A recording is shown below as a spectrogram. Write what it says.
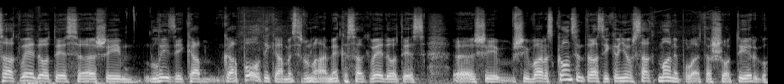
sāk veidoties šī līdzīgi kā, kā politikā mēs runājam, ja, ka sāk veidoties šī, šī varas koncentrācija, ka viņi var sākt manipulēt ar šo tirgu.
